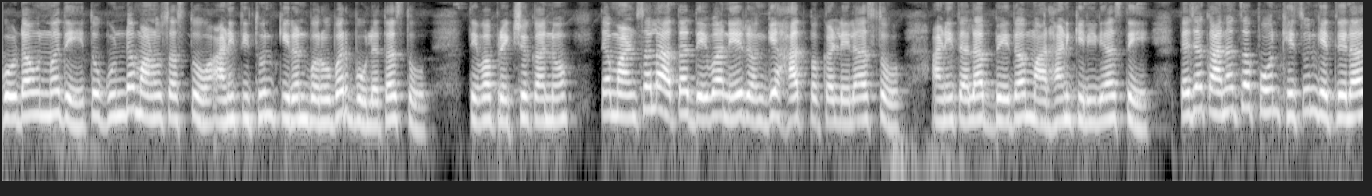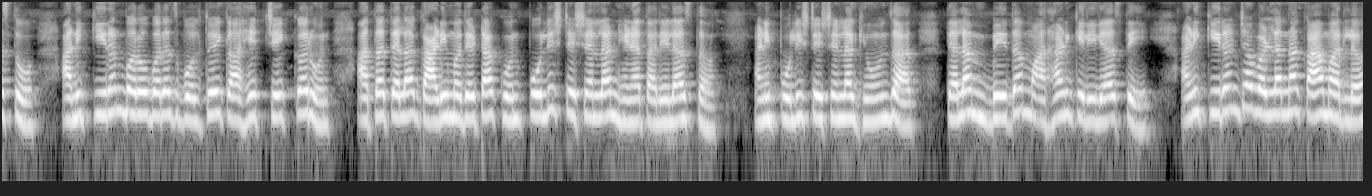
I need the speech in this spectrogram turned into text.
गोडाऊनमध्ये तो गुंड माणूस असतो आणि तिथून किरणबरोबर बोलत असतो. तेव्हा प्रेक्षकांनो त्या माणसाला आता देवाने रंगे हात पकडलेला असतो आणि त्याला बेदम मारहाण केलेली असते. त्याच्या कानाचा फोन खेचून घेतलेला असतो आणि किरणबरोबरच बोलतोय का हे चेक करून आता त्याला गाडीमध्ये टाकून पोलीस स्टेशनला नेण्यात आलेलं असतं. आणि पोलीस स्टेशनला घेऊन जात त्याला बेदम मारहाण केलेली असते. आणि किरणच्या वडिलांना का मारलं?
